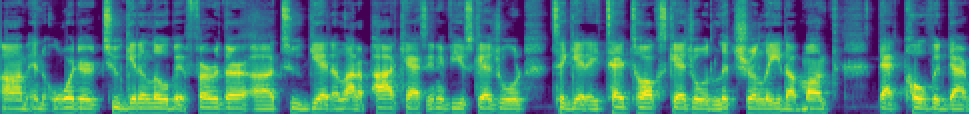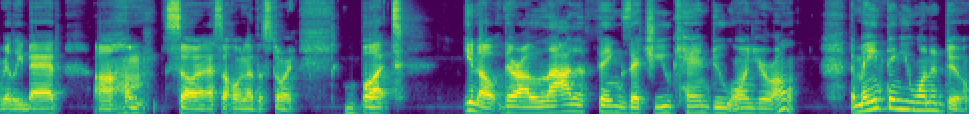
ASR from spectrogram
um, in order to get a little bit further, uh, to get a lot of podcast interviews scheduled, to get a TED Talk scheduled literally the month that COVID got really bad. Um, so that's a whole nother story. But, you know, there are a lot of things that you can do on your own. The main thing you want to do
